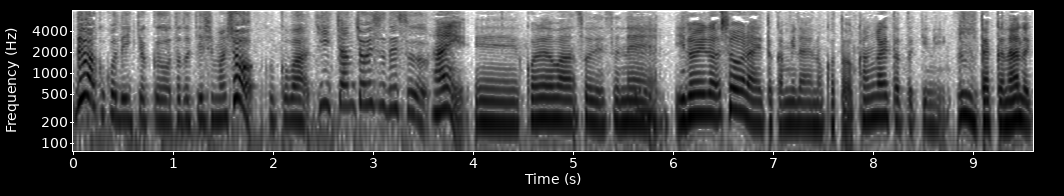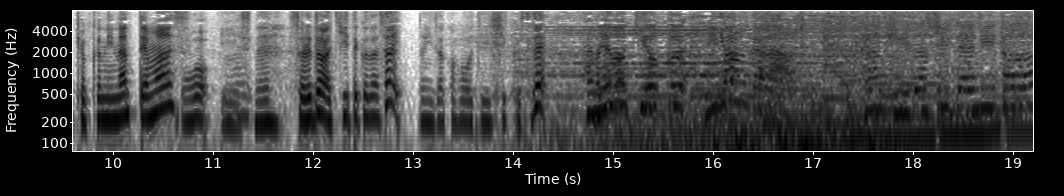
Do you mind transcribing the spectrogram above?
ではここで一曲お届けしましょう。ここはキーちゃんチョイスです。はい、えー、これはそうですね、いろいろ将来とか未来のことを考えた時に聴きたくなる曲になってます。おいいですね。それでは聴いてください。乃木坂46で羽の記憶。2番から。書き出してみた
